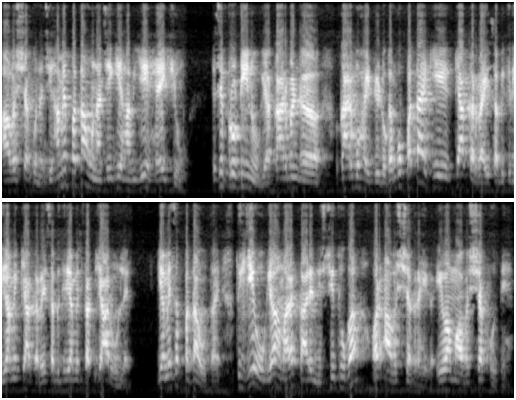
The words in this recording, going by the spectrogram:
आवश्यक होना चाहिए। हमें पता होना चाहिए कि हम ये है क्यों। जैसे प्रोटीन हो गया, कार्बन कार्बोहाइड्रेट हो गया, हमको पता है कि ये क्या कर रहा है, इस अभिक्रिया में क्या कर रहा है, इस अभिक्रिया में इसका क्या रोल है। ये हमें सब पता होता है। तो ये हो गया हमारा कार्य निश्चित होगा और आवश्यक रहेगा। एवं आवश्यक होते हैं।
